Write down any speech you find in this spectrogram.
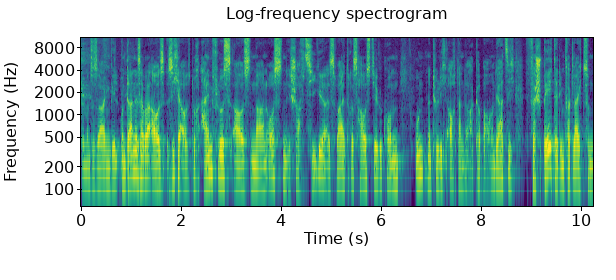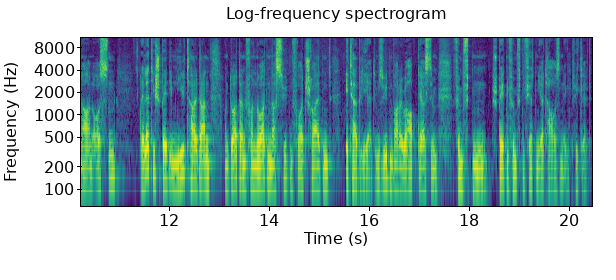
wenn man so sagen will. Und dann ist aber aus, sicher aus, durch Einfluss aus dem Nahen Osten ist Schafziege als weiteres Haustier gekommen und natürlich auch dann der Ackerbau. Und der hat sich verspätet im Vergleich zum Nahen Osten relativ spät im Niltal dann und dort dann von Norden nach Süden fortschreitend etabliert. Im Süden war er überhaupt erst im fünften, späten fünften, vierten Jahrtausend entwickelt.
